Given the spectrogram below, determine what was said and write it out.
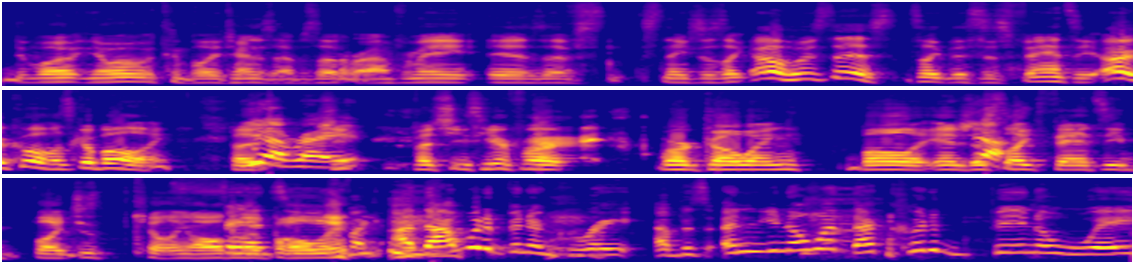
the- What, you know what would completely turn this episode around for me is if Snakes is like, oh, who's this? It's like, this is fancy. All right, cool, let's go bowling. But Yeah, she- right. but she's here for, right. we're going bowling. And it's just Yeah. like fancy, like just killing all of them at Fancy, bowling. like uh, that would have been a great episode. And you know what? That could have been a way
